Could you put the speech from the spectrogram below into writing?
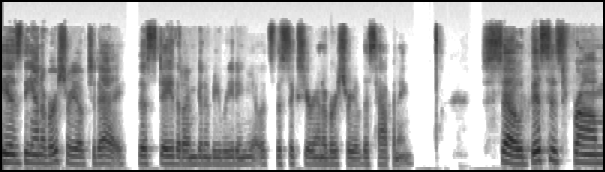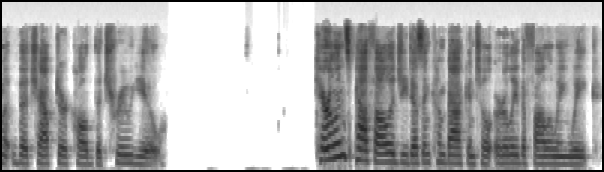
is the anniversary of today, this day that I'm going to be reading you. It's the six year anniversary of this happening. So, this is from the chapter called The True You. Carolyn's pathology doesn't come back until early the following week.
